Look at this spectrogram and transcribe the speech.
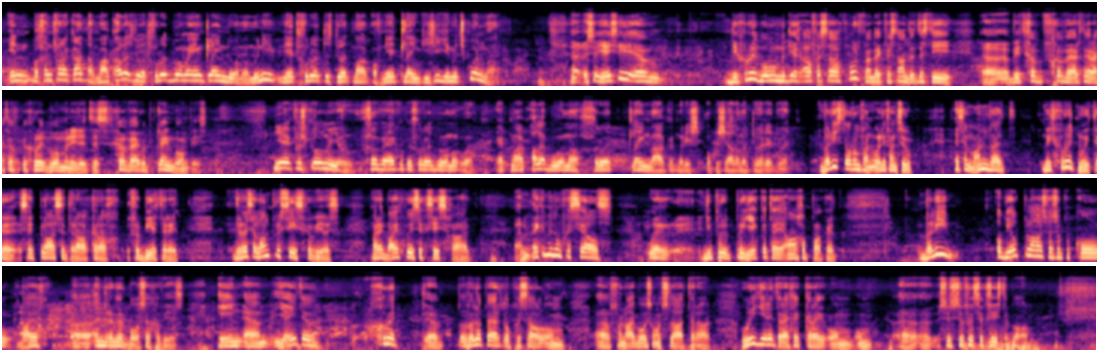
en begin van 'n kant af. Maak alles dood, groot bome en klein bome. Moenie net grootes doodmaak of net kleintjies nie. Jy moet skoonmaak. Nou, so jy sê ehm um, die groot bome moet eers afgesaag word want ek verstaan dit is die uh weet ge, gewerk nie regtig op die groot bome nie. Dit is gewerk op die klein boontjies. Nee, ek verskil met jou. Gewerk op die groot bome ook. Ek maak alle bome groot, klein maak ek met die op dieselfde metode dood. Willie Storm van Olifantshoek is 'n man wat met groot moeite sy plaas se draagkrag verbeter het. Dit was 'n lang proses gewees, maar hy het baie goeie sukses gehad. Um, ek het met hom gesels oor eh, die pro projek wat hy aangepak het. Willie op jou plaas was op 'n kol baie uh, indringerbosse gewees. En ehm um, jy het 'n groot uh, willeperd opgesaal om uh, van daai bos ontslae te raak. Hoe het jy dit reg gekry om om uh, so soveel sukses te behaal?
